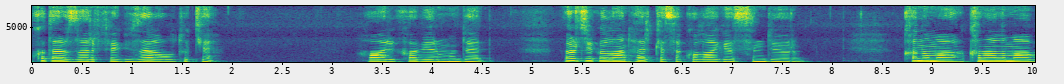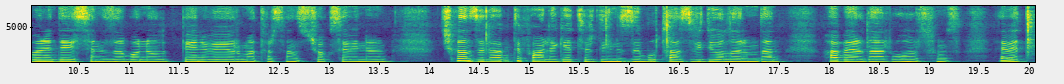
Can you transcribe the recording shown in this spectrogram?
O kadar zarif ve güzel oldu ki. Harika bir model. Örecek olan herkese kolay gelsin diyorum. Kanalıma, kanalıma abone değilseniz abone olup beğeni ve yorum atarsanız çok sevinirim. Çıkan zili aktif hale getirdiğinizde bu tarz videolarımdan haberdar olursunuz. Evet.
